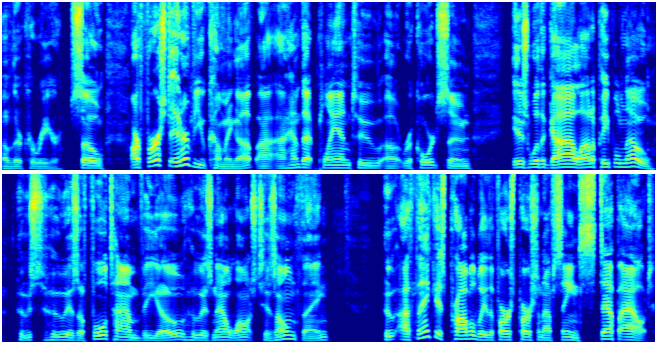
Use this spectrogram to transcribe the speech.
of their career. So, our first interview coming up, I, I have that plan to uh, record soon, is with a guy a lot of people know who's who is a full time VO who has now launched his own thing, who I think is probably the first person I've seen step out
